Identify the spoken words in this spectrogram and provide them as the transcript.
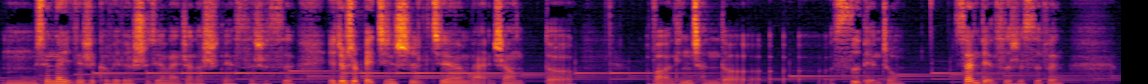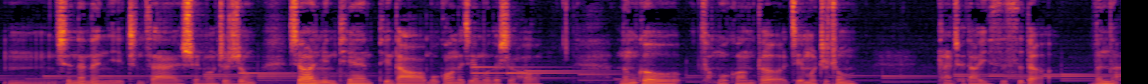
嗯，现在已经是可菲的时间晚上的十点四十四，也就是北京时间晚上的不凌晨的四点钟，三点四十四分。嗯，现在的你正在睡梦之中，希望你明天听到目光的节目的时候，能够从目光的节目之中感觉到一丝丝的温暖。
